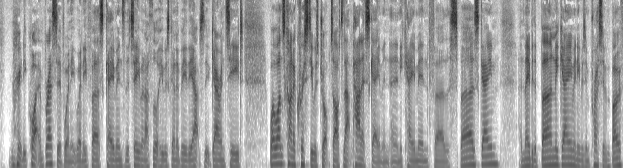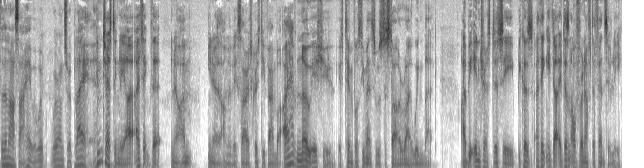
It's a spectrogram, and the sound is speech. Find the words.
really quite impressive when he when he first came into the team and I thought he was going to be the absolute guaranteed well once kind of Christie was dropped after that Palace game and, and he came in for the Spurs game and maybe the Burnley game and he was impressive in both of them I was like hey we're, we're onto a player here Interestingly, I, I think that you know I'm you know I'm a big Cyrus Christie fan, but I have no issue if Tim Fosu-Mensah was to start a right wing back. I'd be interested to see because I think he do, it doesn't offer enough defensively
